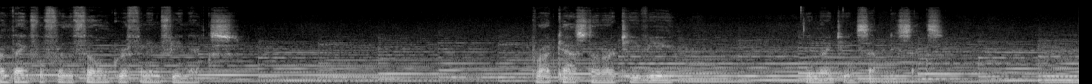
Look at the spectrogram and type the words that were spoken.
I'm thankful for the film Griffin and Phoenix, broadcast on our TV in 1976.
